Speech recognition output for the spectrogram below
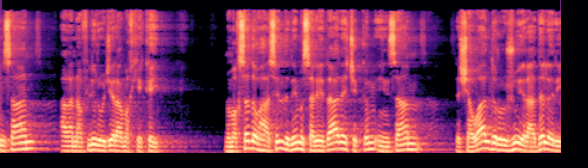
انسان هغه نفلي روژې رامخکې کوي. نو مقصد او حاصل د دې مسلې دا دی چې کوم انسان د شوال د روژو اراده لري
